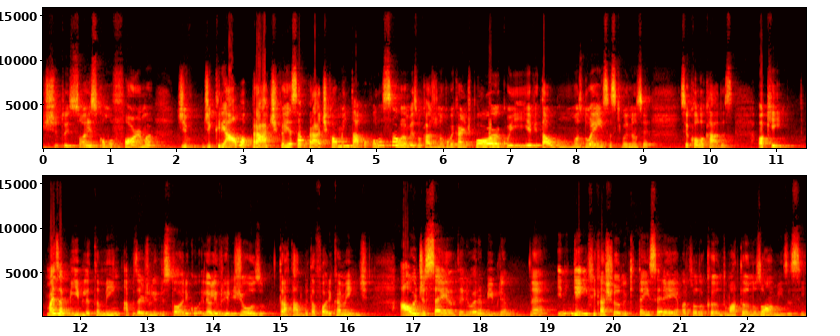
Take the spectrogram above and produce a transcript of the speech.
instituições como forma de, de criar uma prática e essa prática aumentar a população. É o mesmo caso de não comer carne de porco e, e evitar algumas doenças que poderiam ser, ser colocadas. Ok. Mas a Bíblia também, apesar de um livro histórico, ele é um livro religioso, tratado metaforicamente. A Odisseia anterior à Bíblia, né? E ninguém fica achando que tem sereia para todo canto matando os homens, assim.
